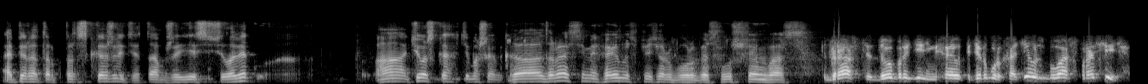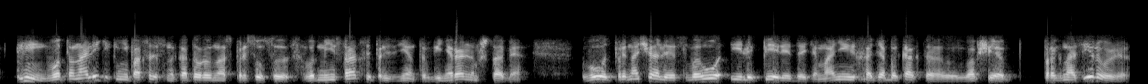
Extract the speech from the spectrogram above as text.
оператор, подскажите, там же есть человек. А, тезка Тимошенко. Да, здрасте, Михаил из Петербурга. Слушаем вас. Здравствуйте, добрый день, Михаил Петербург. Хотелось бы вас спросить, вот аналитики непосредственно, которые у нас присутствуют в администрации президента, в генеральном штабе, вот при начале СВО или перед этим, они хотя бы как-то вообще прогнозировали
